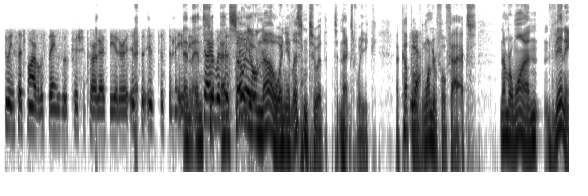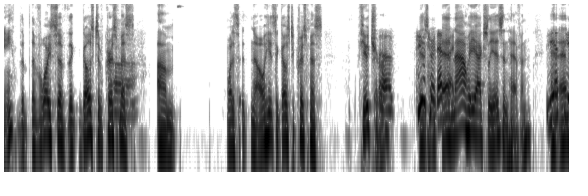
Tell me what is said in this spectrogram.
doing such marvelous things with Christian Car Guy Theater. It's it's just amazing. and and so, and so two- you'll know when you listen to it t- next week. A couple of wonderful facts. Number one, Vinny, the the voice of the Ghost of Christmas. Uh. um, what is it? No, he's the Ghost of Christmas Future. Uh, is- future. That's and right. now he actually is in heaven. Yes, and,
